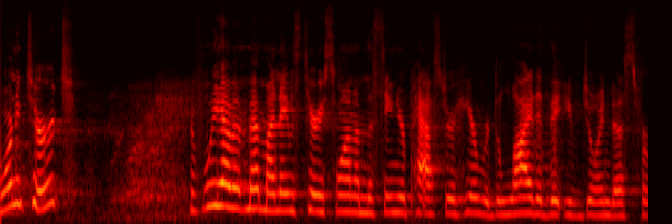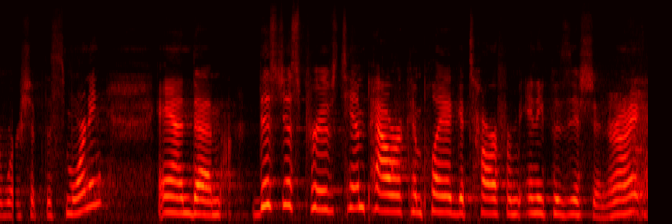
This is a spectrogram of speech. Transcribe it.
Morning, church. If we haven't met, my name is Terry Swan. I'm the senior pastor here. We're delighted that you've joined us for worship this morning. And um, this just proves Tim Power can play a guitar from any position, right?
